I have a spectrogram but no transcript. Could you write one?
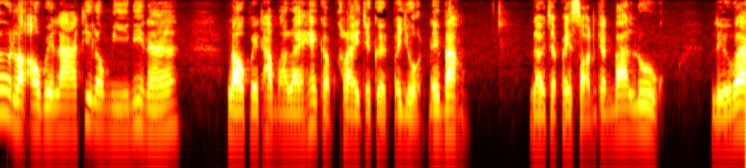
อ เราเอาเวลาที่เรามีนี่นะ เราไปทำอะไรให้กับใครจะเกิดประโยชน์ได้บ้าง เราจะไปสอนกันบ้านลูก หรือว่า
